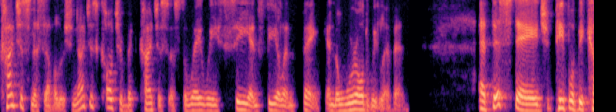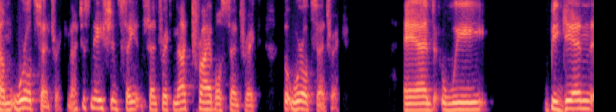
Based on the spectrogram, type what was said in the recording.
consciousness evolution, not just culture, but consciousness, the way we see and feel and think, and the world we live in. At this stage, people become world centric, not just nation centric, not tribal centric, but world centric. And we begin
